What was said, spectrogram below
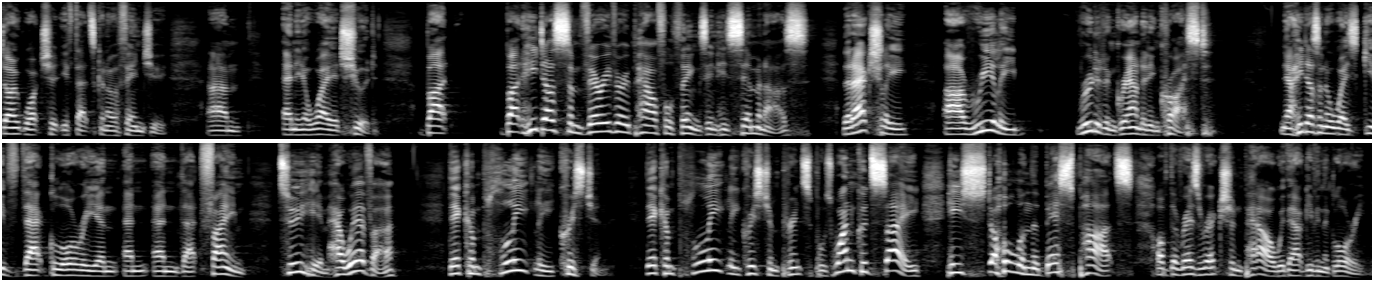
don't watch it if that's going to offend you. Um, and in a way, it should. But but he does some very, very powerful things in his seminars that actually are really rooted and grounded in Christ. Now, he doesn't always give that glory and, and, and that fame to him. However, they're completely Christian. They're completely Christian principles. One could say he's stolen the best parts of the resurrection power without giving the glory.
